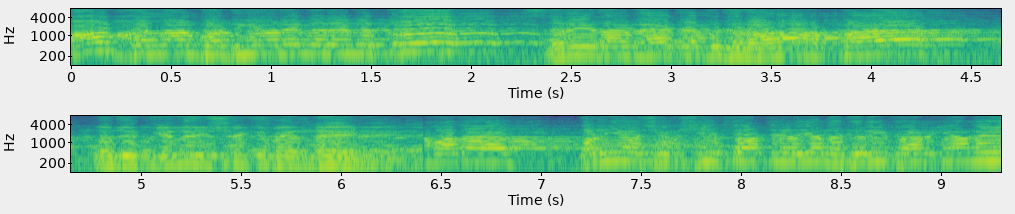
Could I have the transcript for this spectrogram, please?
ਆਹ ਗੱਲਾਂ ਵੱਡੀਆਂ ਨੇ ਮੇਰੇ ਮਿੱਤਰੋ। ਸਿਰੇ ਦਾ ਮੈਚ ਹੈ ਕੁਝ ਰੌਲਾ ਰੱਪਾ ਕੁਝ ਗਿਲੇ ਸ਼ਿਕਵੇ ਨੇ। ਧੰਨਵਾਦ ਬੜੀਆਂ ਸ਼ਖਸੀਅਤਾਂ ਜਿਹੜੀਆਂ ਨਜ਼ਰੀ ਪੈ ਰਹੀਆਂ ਨੇ,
